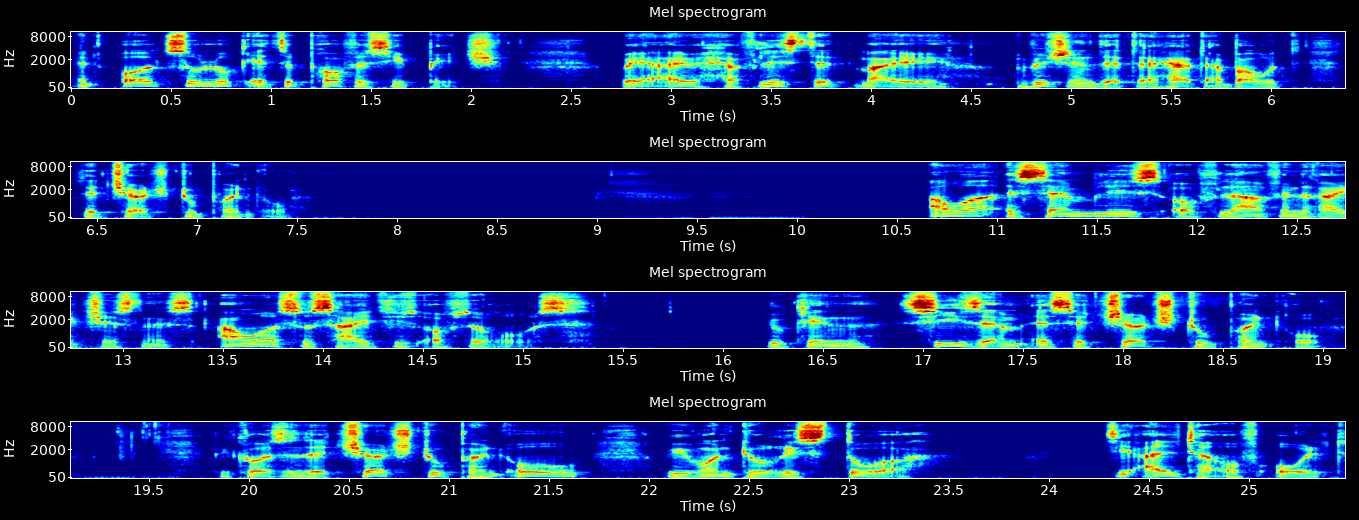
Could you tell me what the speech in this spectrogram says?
and also look at the prophecy page where I have listed my vision that I had about the Church 2.0. Our assemblies of love and righteousness, our societies of the rose, you can see them as the Church 2.0. Because in the Church 2.0, we want to restore the altar of old.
